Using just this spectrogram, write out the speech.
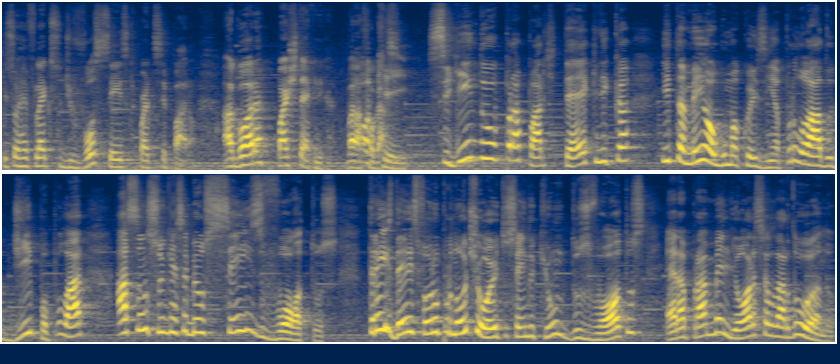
Isso é reflexo de vocês que participaram. Agora, parte técnica. Vai lá, Ok. Seguindo para a parte técnica e também alguma coisinha para o lado de popular, a Samsung recebeu seis votos. Três deles foram para o Note 8, sendo que um dos votos era para melhor celular do ano.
